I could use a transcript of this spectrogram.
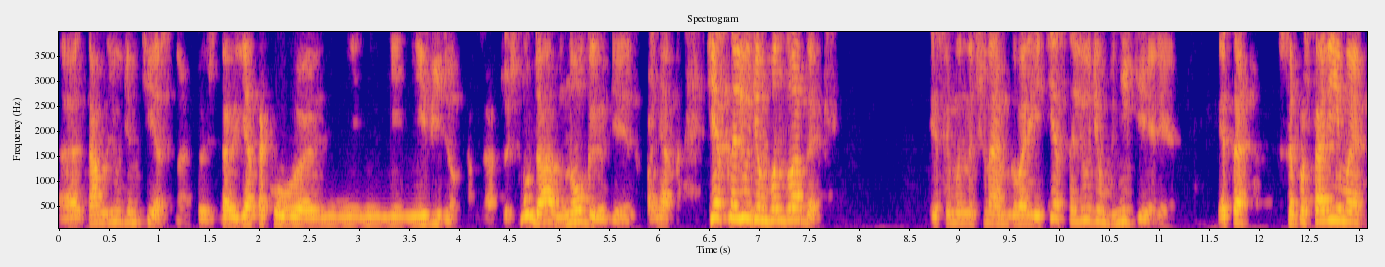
э, там людям тесно. То есть я такого не, не, не видел. Да? То есть, ну да, много людей, это понятно. Тесно людям в Бангладеш. Если мы начинаем говорить, тесно людям в Нигерии. Это сопоставимые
